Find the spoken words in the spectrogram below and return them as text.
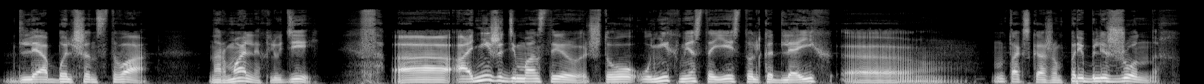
для большинства нормальных людей. А, они же демонстрируют, что у них место есть только для их, э, ну так скажем, приближенных,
